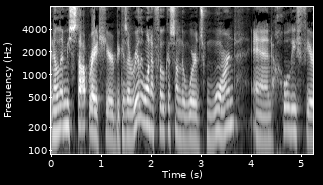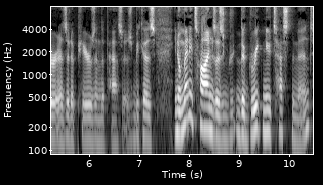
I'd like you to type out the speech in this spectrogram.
And now let me stop right here because I really want to focus on the words warned and holy fear as it appears in the passage. Because, you know, many times as the Greek New Testament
